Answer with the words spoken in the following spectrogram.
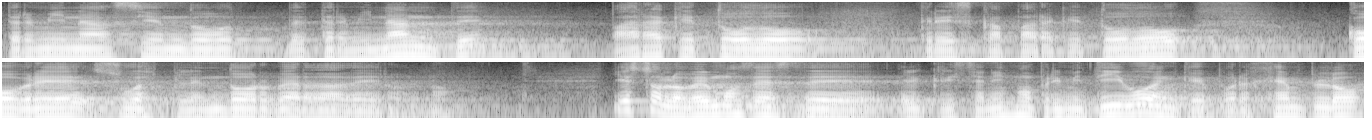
termina siendo determinante para que todo crezca, para que todo cobre su esplendor verdadero. Y esto lo vemos desde el cristianismo primitivo, en que, por ejemplo,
